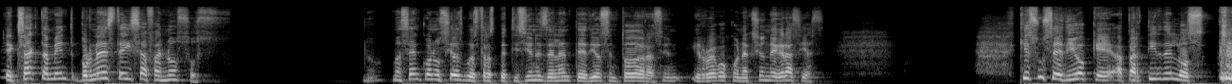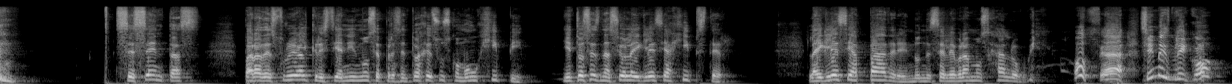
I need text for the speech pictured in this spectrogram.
Exactamente, por nada estéis afanosos. ¿no? Mas sean conocidas vuestras peticiones delante de Dios en toda oración y ruego con acción de gracias. ¿Qué sucedió? Que a partir de los sesentas, para destruir al cristianismo, se presentó a Jesús como un hippie. Y entonces nació la iglesia hipster, la iglesia padre, en donde celebramos Halloween. O sea, ¿sí me explicó?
